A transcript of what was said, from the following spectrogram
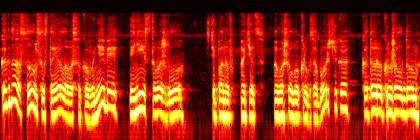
когда солнце стояло высоко в небе и неистово жгло. Степанов отец обошел вокруг заборчика, который окружал дом,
